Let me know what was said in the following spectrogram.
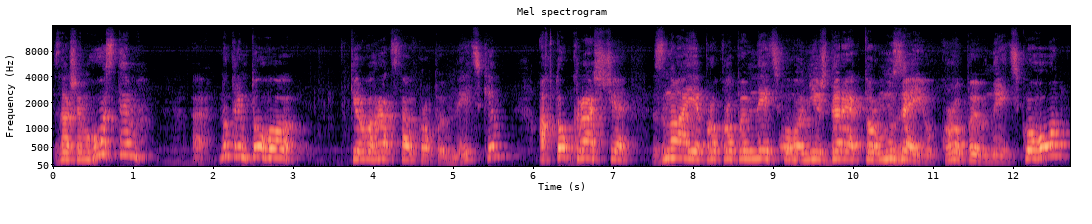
з нашим гостем. Е, Ну, крім того, Кіровоград став Кропивницьким. А хто краще знає про Кропивницького, ніж директор музею Кропивницького?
